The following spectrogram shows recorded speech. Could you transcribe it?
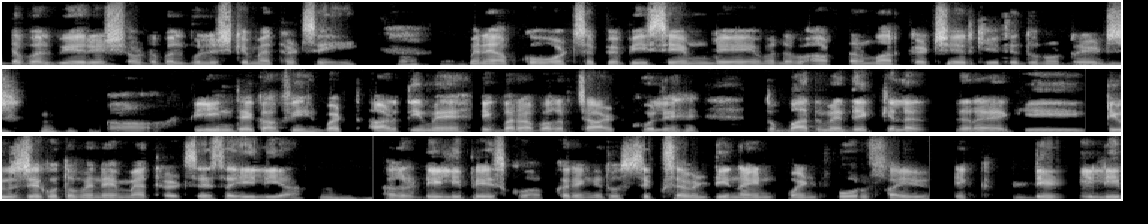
डबल बियरिश और डबल बुलिश के मेथड से ही। मैंने आपको व्हाट्सएप पे भी सेम डे मतलब आफ्टर मार्केट शेयर किए थे दोनों ट्रेड्स क्लीन थे काफ़ी बट आरती में एक बार आप अगर चार्ट खोले हैं तो बाद में देख के लग रहा है कि ट्यूसडे को तो मैंने मेथड से सही लिया। अगर डेली पे इसको आप करेंगे तो 679.45 एक डेली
